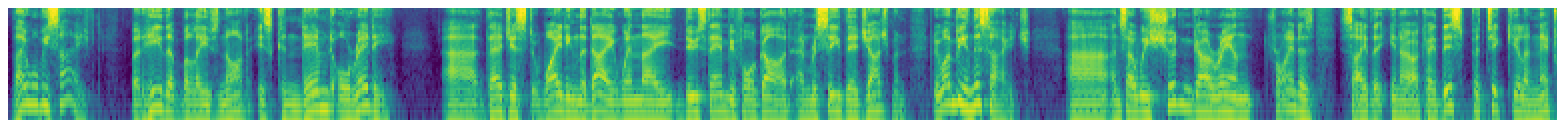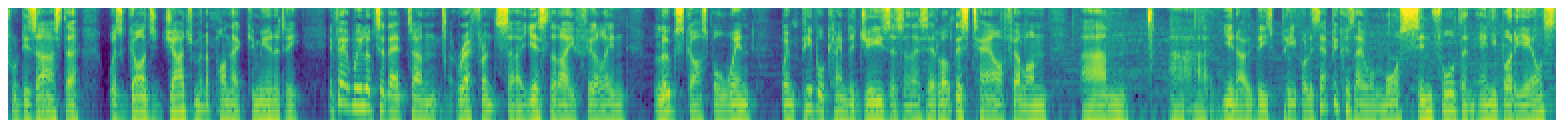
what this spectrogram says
they will be saved. But he that believes not is condemned already. Uh, they're just waiting the day when they do stand before God and receive their judgment. But it won't be in this age. Uh, and so we shouldn't go around trying to say that, you know, okay, this particular natural disaster was God's judgment upon that community. In fact, we looked at that um, reference uh, yesterday, Phil, in Luke's gospel when, when people came to Jesus and they said, look, this tower fell on, um, uh, you know, these people. Is that because they were more sinful than anybody else?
